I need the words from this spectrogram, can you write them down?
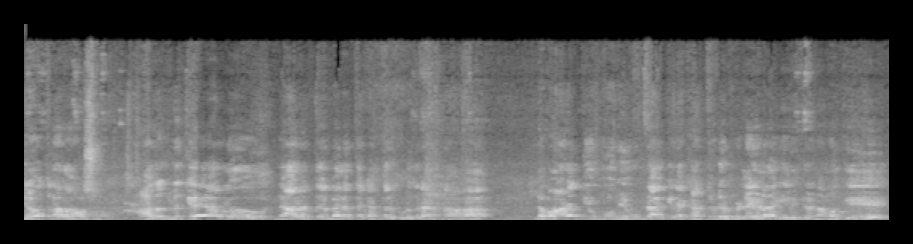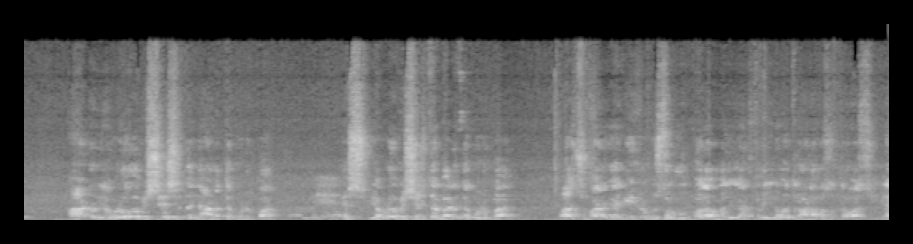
இருபத்தி நாலாம் வசனம். அதுங்களுக்கே அவ்வளோ ஞானத்தை பலத்தை கத்தர் கொடுக்குறாருன்னா இந்த வானத்தையும் பூமியும் உண்டாக்கின கர்த்தருடைய பிள்ளைகளாகி இருக்கிற நமக்கு ஆண்டவர் எவ்வளோ விசேஷத்தை ஞானத்தை கொடுப்பார். எஸ் எவ்வளோ விசேஷத்தை பலத்தை கொடுப்பார். வாசி பாருங்க நீதிமன்ற புஸ்தகம் முப்பதாம் அதிகாரத்தில் இருபத்தி நாலாம் வசனத்தை வாசிங்க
